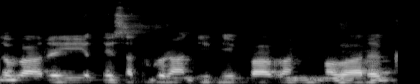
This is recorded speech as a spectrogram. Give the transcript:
ਲਵਾ ਰਹੀ ਅਤੇ ਸਤਿਗੁਰਾਂ ਜੀ ਦੀ ਪਾਵਨ ਮੁਬਾਰਕ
